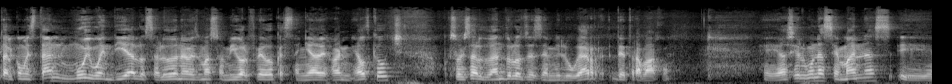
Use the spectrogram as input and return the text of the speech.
tal? ¿Cómo están? Muy buen día. Los saludo una vez más su amigo Alfredo Castañeda de Heart Health Coach. Pues hoy saludándolos desde mi lugar de trabajo. Eh, hace algunas semanas eh,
